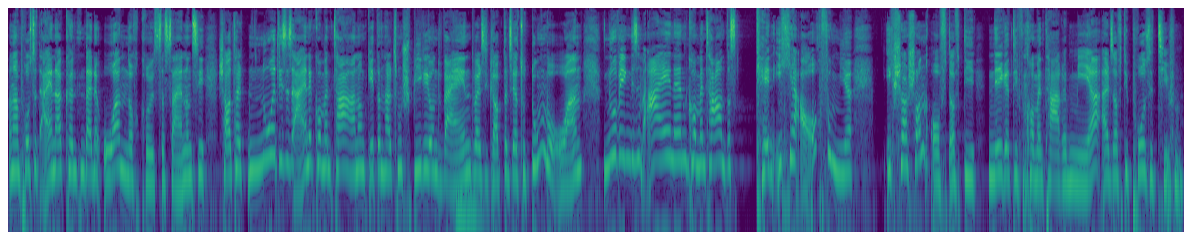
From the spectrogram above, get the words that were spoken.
Und dann postet einer, könnten deine Ohren noch größer sein. Und sie schaut halt nur dieses eine Kommentar an und geht dann halt zum Spiegel und weint, weil sie glaubt, halt, sie hat so Dumbo-Ohren. Nur wegen diesem einen Kommentar und das kenne ich ja auch von mir. Ich schaue schon oft auf die negativen Kommentare mehr als auf die positiven.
